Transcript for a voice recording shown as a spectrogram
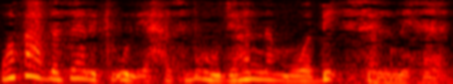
وبعد ذلك يقول يحسبه جهنم وبئس المهاد.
